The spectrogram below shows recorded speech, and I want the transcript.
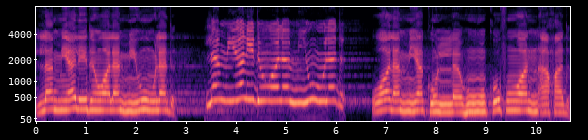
لم يلد ولم يولد. لم يلد ولم يولد. ولم يكن له كفوا أحد.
